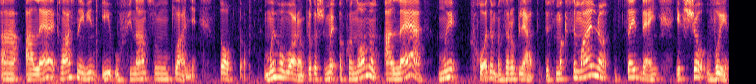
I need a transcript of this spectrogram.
А, але класний він і у фінансовому плані. Тобто, ми говоримо про те, що ми економимо, але ми ходимо заробляти. Тобто максимально в цей день, якщо ви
